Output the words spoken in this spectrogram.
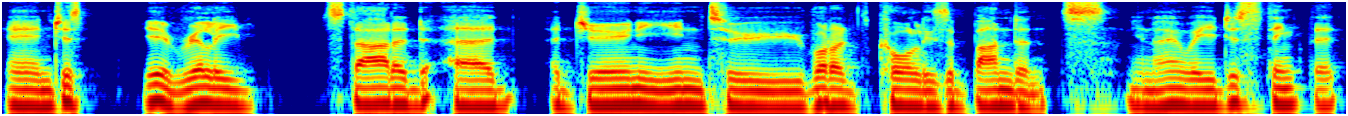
and just, yeah, really started a, a journey into what I'd call is abundance, you know, where you just think that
